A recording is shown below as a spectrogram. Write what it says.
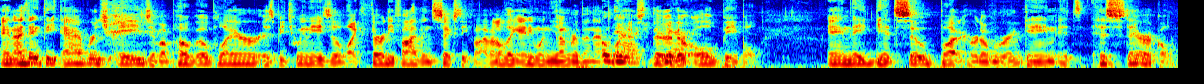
And I think the average age of a pogo player is between the ages of like 35 and 65. I don't think anyone younger than that Oh, plays. God, they're yeah. they're old people, and they get so butthurt over a mm-hmm. game. It's hysterical.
